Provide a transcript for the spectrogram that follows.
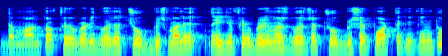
the month of February দু হাজার চব্বিশ। মানে এই যে ফেব্রুয়ারি মাস দু হাজার পর থেকে কিন্তু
